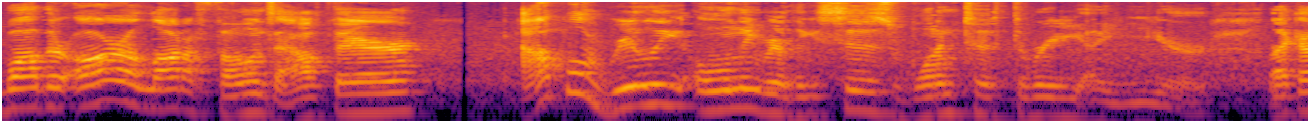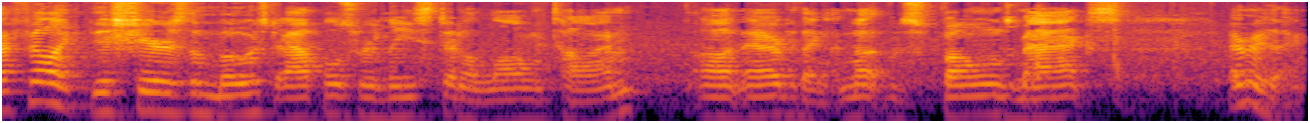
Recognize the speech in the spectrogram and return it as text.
while there are a lot of phones out there, Apple really only releases one to three a year. Like, I feel like this year is the most Apple's released in a long time on everything. Not just phones, Macs, everything.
